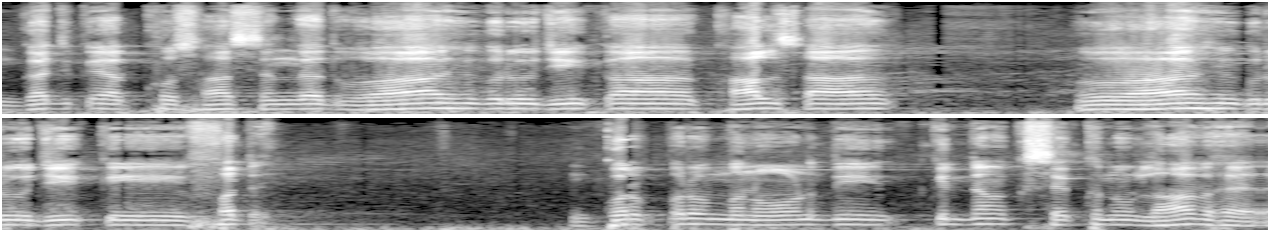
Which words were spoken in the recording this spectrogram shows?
ਗੱਜ ਕੇ ਆਖੋ ਸਾਧ ਸੰਗਤ ਵਾਹਿਗੁਰੂ ਜੀ ਕਾ ਖਾਲਸਾ ਵਾਹਿਗੁਰੂ ਜੀ ਕੀ ਫਤਿਹ। ਗੁਰਪੁਰਬ ਮਨਾਉਣ ਦੀ ਕਿੰਨਾ ਸਿੱਖ ਨੂੰ ਲਾਭ ਹੈ?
